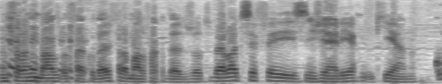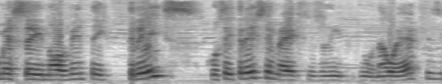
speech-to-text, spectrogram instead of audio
Falando mal da faculdade, falar mal da faculdade dos outros. Belote, você fez engenharia em que ano? Comecei em 93, cursei três semestres em- na UFES e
